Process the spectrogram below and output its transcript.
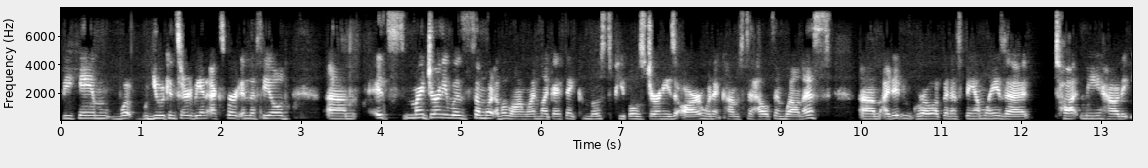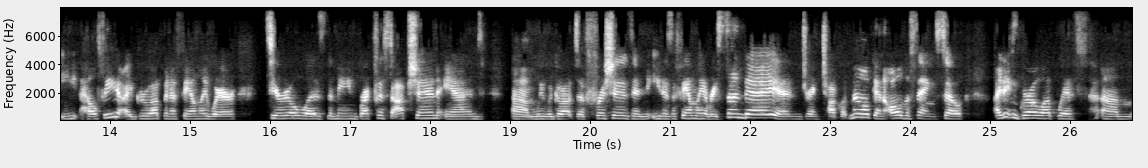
became what you would consider to be an expert in the field. Um, it's my journey was somewhat of a long one, like I think most people's journeys are when it comes to health and wellness. Um, I didn't grow up in a family that taught me how to eat healthy. I grew up in a family where cereal was the main breakfast option, and um, we would go out to Frisch's and eat as a family every Sunday and drink chocolate milk and all the things. So I didn't grow up with um,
